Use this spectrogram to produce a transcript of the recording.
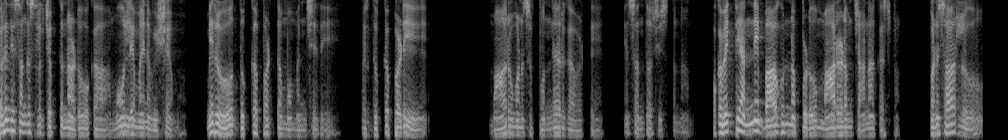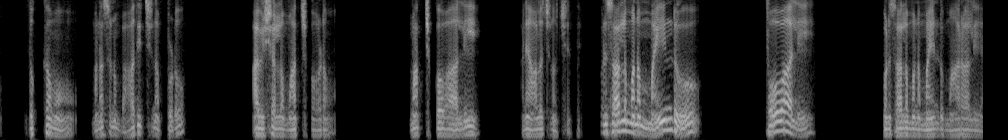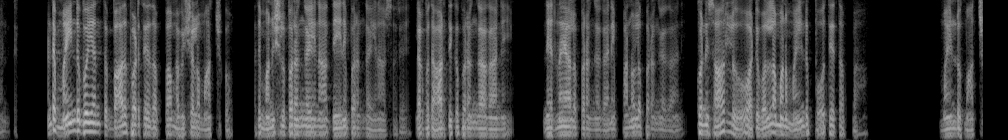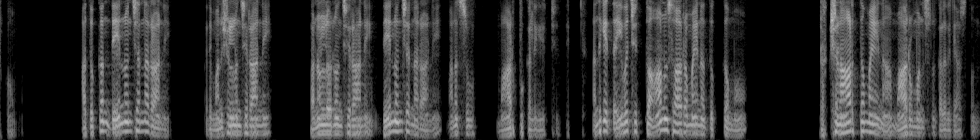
కొరింది సంఘస్థులకు చెప్తున్నాడు ఒక అమూల్యమైన విషయం. మీరు దుఃఖపడటము మంచిది. మీరు దుఃఖపడి మారు మనసు పొందారు కాబట్టి నేను సంతోషిస్తున్నాను. ఒక వ్యక్తి అన్నీ బాగున్నప్పుడు మారడం చాలా కష్టం. కొన్నిసార్లు దుఃఖము మనసును బాధించినప్పుడు ఆ విషయాల్లో మార్చుకోవడం, మార్చుకోవాలి అనే ఆలోచన వచ్చింది. కొన్నిసార్లు మన మైండ్ పోవాలి. కొన్నిసార్లు మన మైండ్ మారాలి అంటే. అంటే మైండ్ పోయేంత బాధపడితే తప్ప ఆ విషయాలు మార్చుకోం. అది మనుషుల పరంగా అయినా, దేని పరంగా అయినా సరే. లేకపోతే ఆర్థిక పరంగా కానీ నిర్ణయాల పరంగా కానీ పనుల పరంగా కానీ కొన్నిసార్లు వాటి వల్ల మన మైండ్ పోతే తప్ప మైండ్ మార్చుకోము. ఆ దుఃఖం దేని నుంచన్నా రాని. అది మనుషుల నుంచి రాని, పనుల్లో నుంచి రాని, దేని నుంచన్నా రాని మనసు మార్పు కలిగించింది. అందుకే దైవ చిత్తానుసారమైన దుఃఖము రక్షణార్థమైన మారు మనసును కలుగజేస్తుంది.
